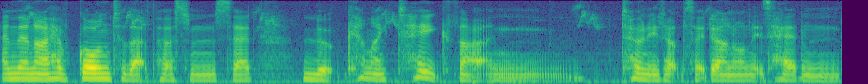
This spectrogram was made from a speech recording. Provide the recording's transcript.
And then I have gone to that person and said, look, can I take that and turn it upside down on its head and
